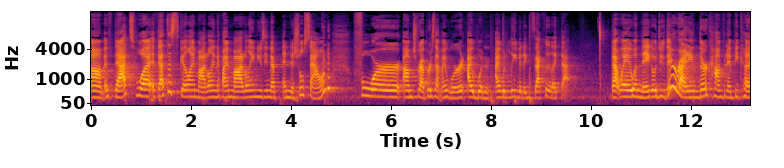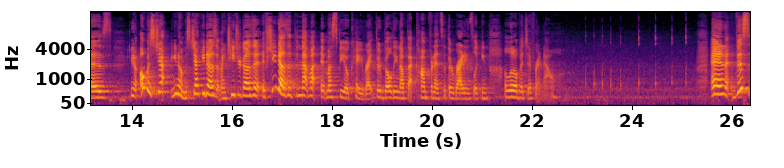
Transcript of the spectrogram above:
Um, if that's what, if that's a skill I'm modeling, if I'm modeling using that initial sound, for um, to represent my word, I wouldn't. I would leave it exactly like that. That way, when they go do their writing, they're confident because you know, oh, Miss Jack, you know, Miss Jackie does it, my teacher does it. If she does it, then that mu- it must be okay, right? They're building up that confidence that their writing's looking a little bit different now. And this,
